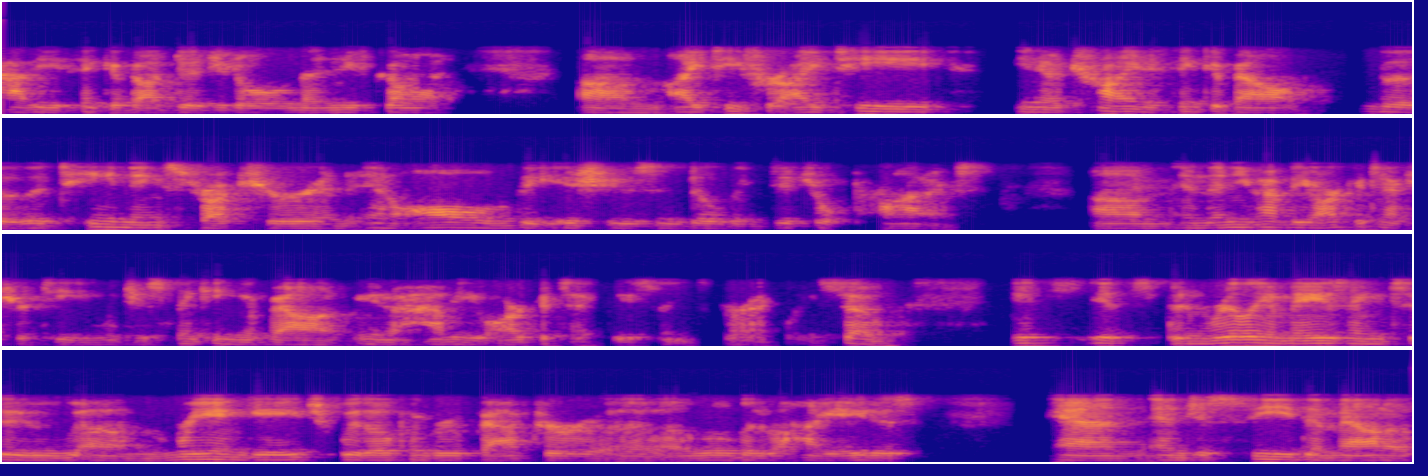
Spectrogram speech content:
how do you think about digital, and then you've got um, IT for IT, you know, trying to think about the, the teaming structure and, and all the issues in building digital products. Um, and then you have the architecture team, which is thinking about, you know, how do you architect these things correctly. So it's it's been really amazing to um, re-engage with Open Group after a, a, little bit of a hiatus, and and just see the amount of,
